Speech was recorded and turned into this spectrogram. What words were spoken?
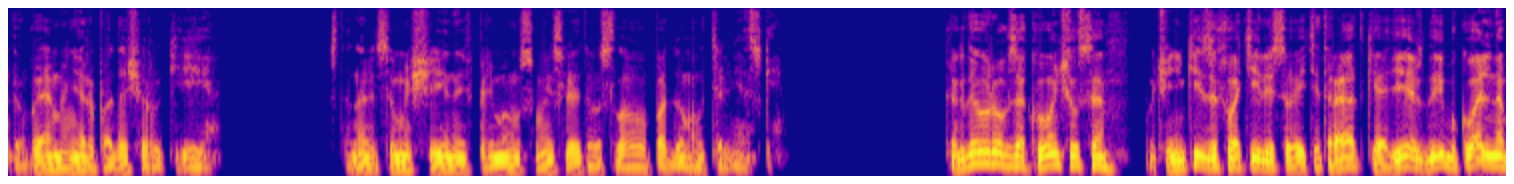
другая манера подачи руки. Становится мужчиной в прямом смысле этого слова, подумал Тельнецкий. Когда урок закончился, ученики захватили свои тетрадки, одежды и буквально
